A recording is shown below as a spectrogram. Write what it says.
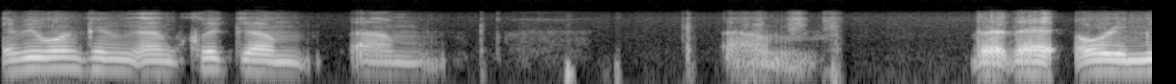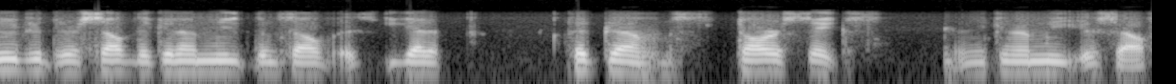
Everyone can um, click um, um, um, that that already muted themselves. They can unmute themselves. It's, you got to click um, star six, and you can unmute yourself.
